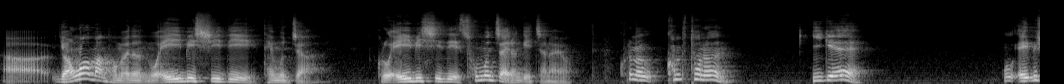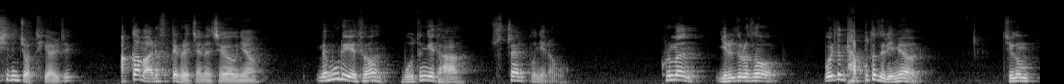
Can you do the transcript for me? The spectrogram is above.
아, 영어만 보면은 뭐 A, B, C, D 대문자 그리고 A, B, C, D 소문자 이런 게 있잖아요. 그러면 컴퓨터는 이게 어, A, B, C, D인지 어떻게 알지? 아까 말했을 때 그랬잖아요. 제가 그냥 메모리에선 모든 게 다 숫자일 뿐이라고. 그러면 예를 들어서 뭐 일단 답부터 드리면 지금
